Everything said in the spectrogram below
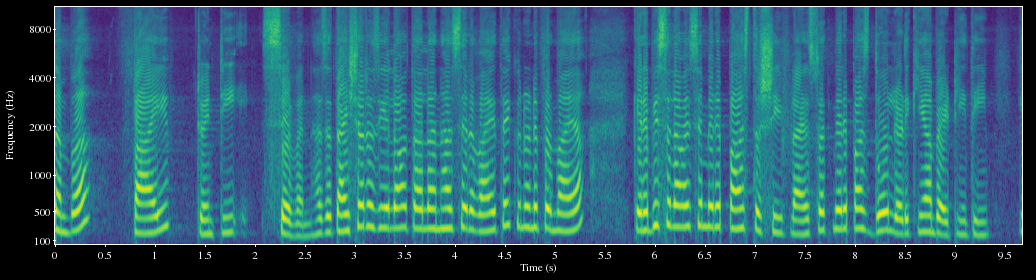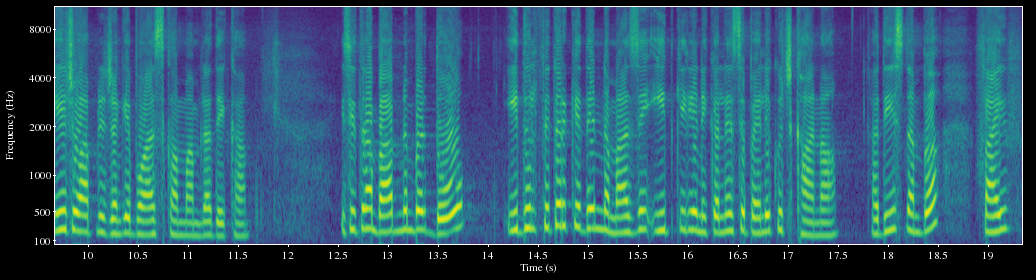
نمبر 527 حضرت عائشہ رضی اللہ تعالیٰ عنہ سے روایت ہے کہ انہوں نے فرمایا کہ نبی صلی اللہ علیہ وسلم میرے پاس تشریف لائے۔ اس وقت میرے پاس دو لڑکیاں بیٹھی تھیں، یہ جو آپ نے جنگ بواس کا معاملہ دیکھا۔ اسی طرح باب نمبر دو، عید الفطر کے دن نماز عید کے لیے نکلنے سے پہلے کچھ کھانا۔ حدیث نمبر 5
